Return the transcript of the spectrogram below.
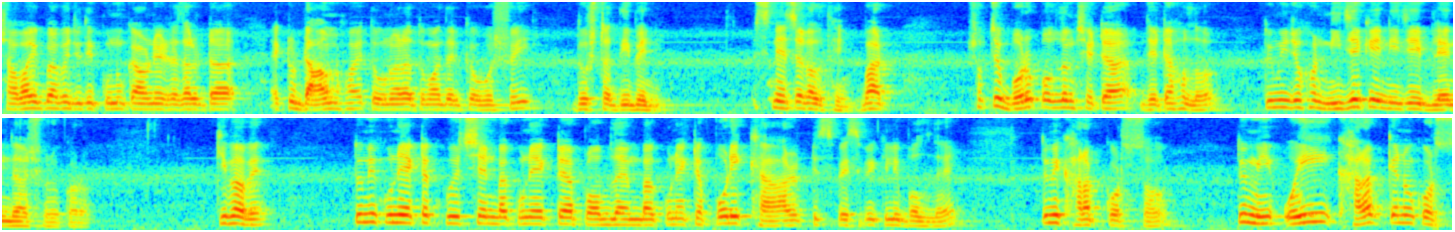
স্বাভাবিকভাবে যদি কোনো কারণে রেজাল্টটা একটু ডাউন হয়, তো ওনারা তোমাদেরকে অবশ্যই দোষটা দিবেনই। ইটস ন্যাচারাল থিং বাট সবচেয়ে বড় প্রবলেম সেটা, যেটা হলো, তুমি যখন নিজেকে নিজেই ব্লেম দেওয়া শুরু করো। কীভাবে? তুমি কোনো একটা কোয়েশ্চেন বা কোনো একটা প্রবলেম বা কোনো একটা পরীক্ষা আর একটু স্পেসিফিক্যালি বললে, তুমি খারাপ করছ তুমি ওই খারাপ কেন করছ?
